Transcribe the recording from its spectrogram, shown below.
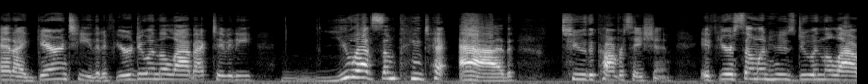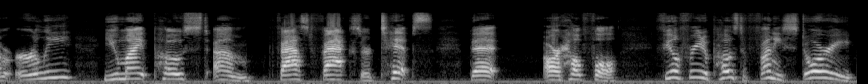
And I guarantee that if you're doing the lab activity, you have something to add to the conversation. If you're someone who's doing the lab early, you might post um, fast facts or tips that are helpful. Feel free to post a funny story.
